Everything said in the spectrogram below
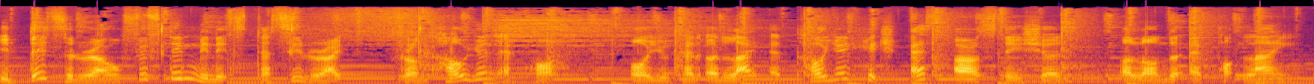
It takes around 15 minutes taxi ride from Taoyuan Airport or you can alight at Taoyuan HSR station along the airport line.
